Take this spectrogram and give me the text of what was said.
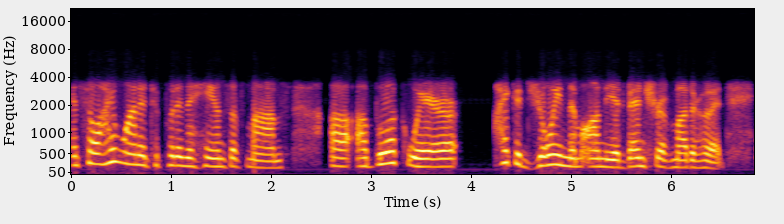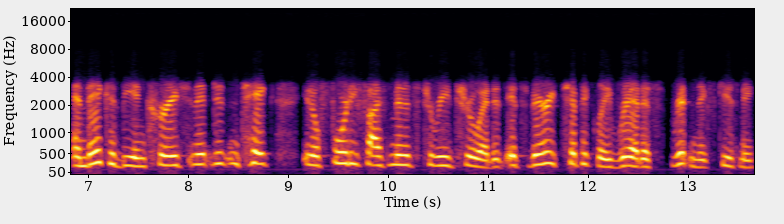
And so I wanted to put in the hands of moms uh, a book where I could join them on the adventure of motherhood, and they could be encouraged. And it didn't take, you know, 45 minutes to read through it. it it's very typically writ, it's written, excuse me,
